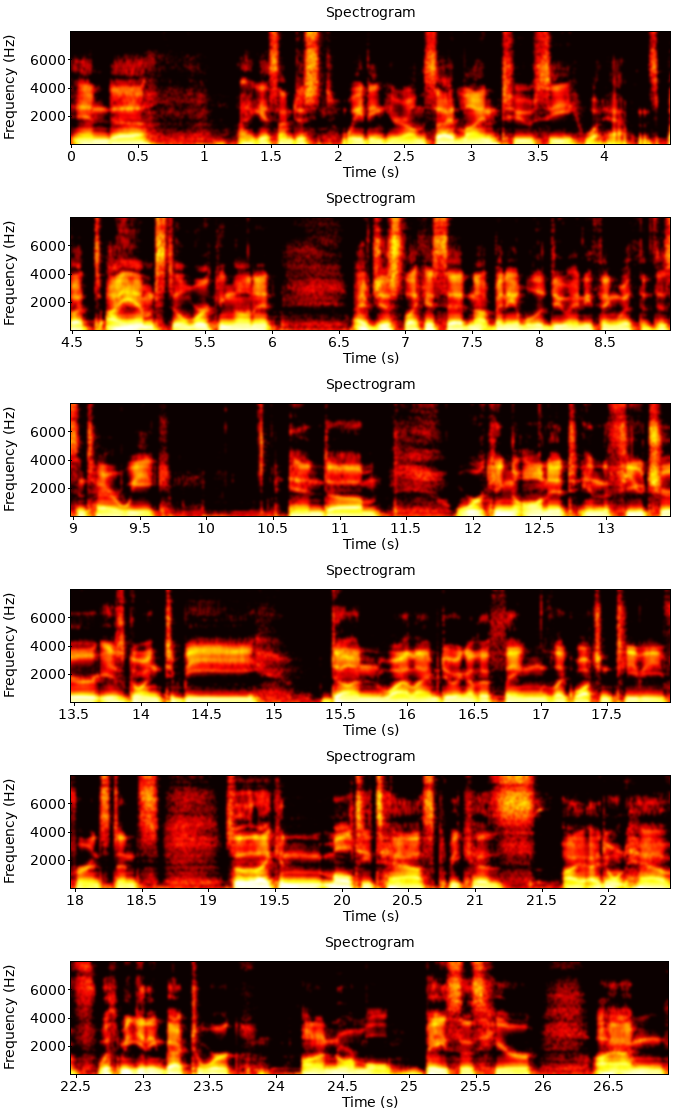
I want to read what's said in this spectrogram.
and uh, I guess I'm just waiting here on the sideline to see what happens. But I am still working on it I've just, like I said, not been able to do anything with it this entire week. And um, working on it in the future is going to be done while I'm doing other things, like watching TV, for instance, so that I can multitask because I, I don't have, with me getting back to work on a normal basis here, I, I'm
